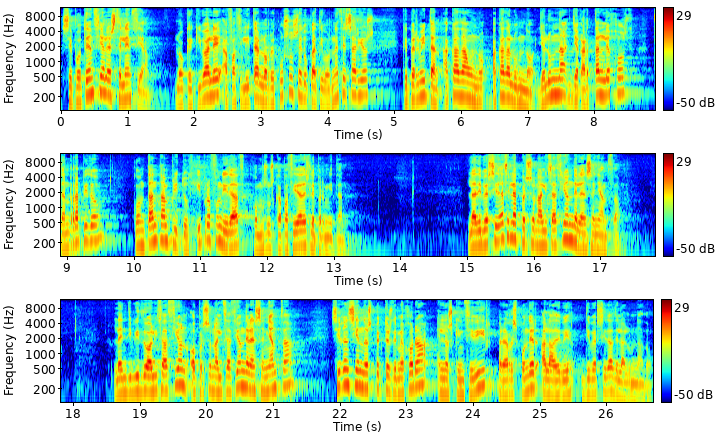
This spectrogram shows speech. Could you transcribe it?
Se potencia la excelencia, lo que equivale a facilitar los recursos educativos necesarios que permitan a cada, uno, a cada alumno y alumna llegar tan lejos, tan rápido, con tanta amplitud y profundidad como sus capacidades le permitan. La diversidad y la personalización de la enseñanza. La individualización o personalización de la enseñanza siguen siendo aspectos de mejora en los que incidir para responder a la diversidad del alumnado.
